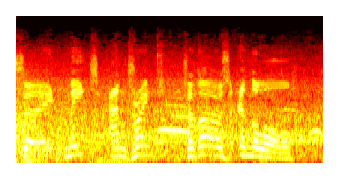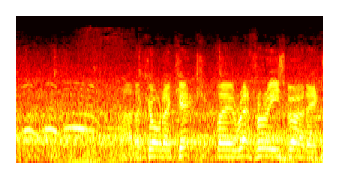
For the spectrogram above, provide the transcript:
Say meat and drink to those in the wall. And a corner kick, the referee's verdict.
